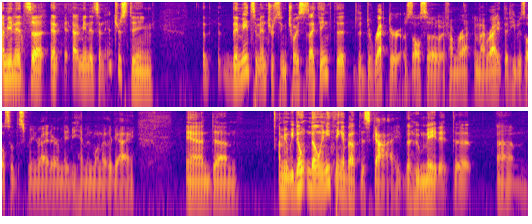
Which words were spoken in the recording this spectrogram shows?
I mean, Yeah. it's uh, and, I mean, it's an interesting. They made some interesting choices. I think that the director was also, if I'm right, am I right that he was also the screenwriter? Maybe him and one other guy. And um, I mean, we don't know anything about this guy, the who made it, the um,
